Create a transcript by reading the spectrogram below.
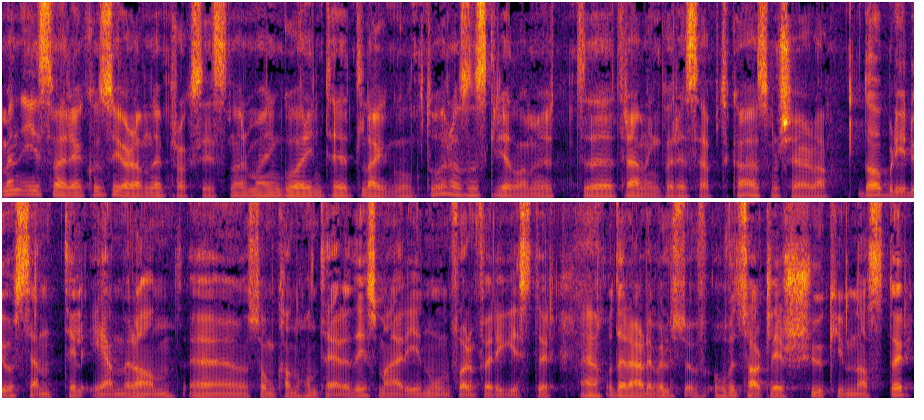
Men i Sverige, hvordan gjør de det i praksis når man går inn til et legekontor og så skriver de ut eh, trening på resept? Hva er det som skjer da? Da blir det jo sendt til en eller annen eh, som kan håndtere de, som er i noen form for register. Ja. Og der er det vel hovedsakelig sjukgymnaster,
